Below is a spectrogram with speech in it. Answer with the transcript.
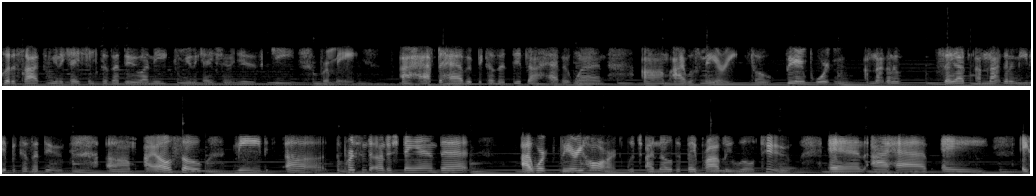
put aside communication because I do. I need communication. It is key for me. I have to have it because I did not have it when um, I was married. So very important. I'm not to say I, am not to need it because I do. Um, I also need uh, the person to understand that I work very hard, which I know that they probably will too, and I have a a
